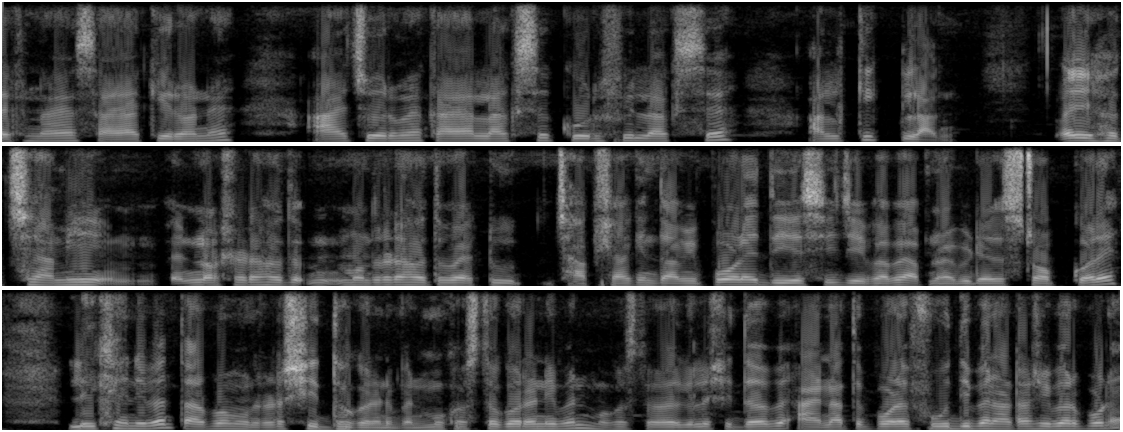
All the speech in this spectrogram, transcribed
দেখনায় ছায়া কিরণে, আয় চুরমে, কায়া লাগছে, কুরফি লাগছে alkiklag. এই হচ্ছে আমি নকশাটা হয়তো মন্ত্রটা হয়তো একটু ঝাপসা, কিন্তু আমি পড়ে দিয়েছি যেভাবে আপনার ভিডিও স্টপ করে লিখে নেবেন, তারপর মন্ত্রটা সিদ্ধ করে নেবেন, মুখস্থ করে নেবেন, মুখস্থ হয়ে গেলে সিদ্ধ হবে, আয়নাতে পড়ে ফু দিবেন আঠাশি বার পরে,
